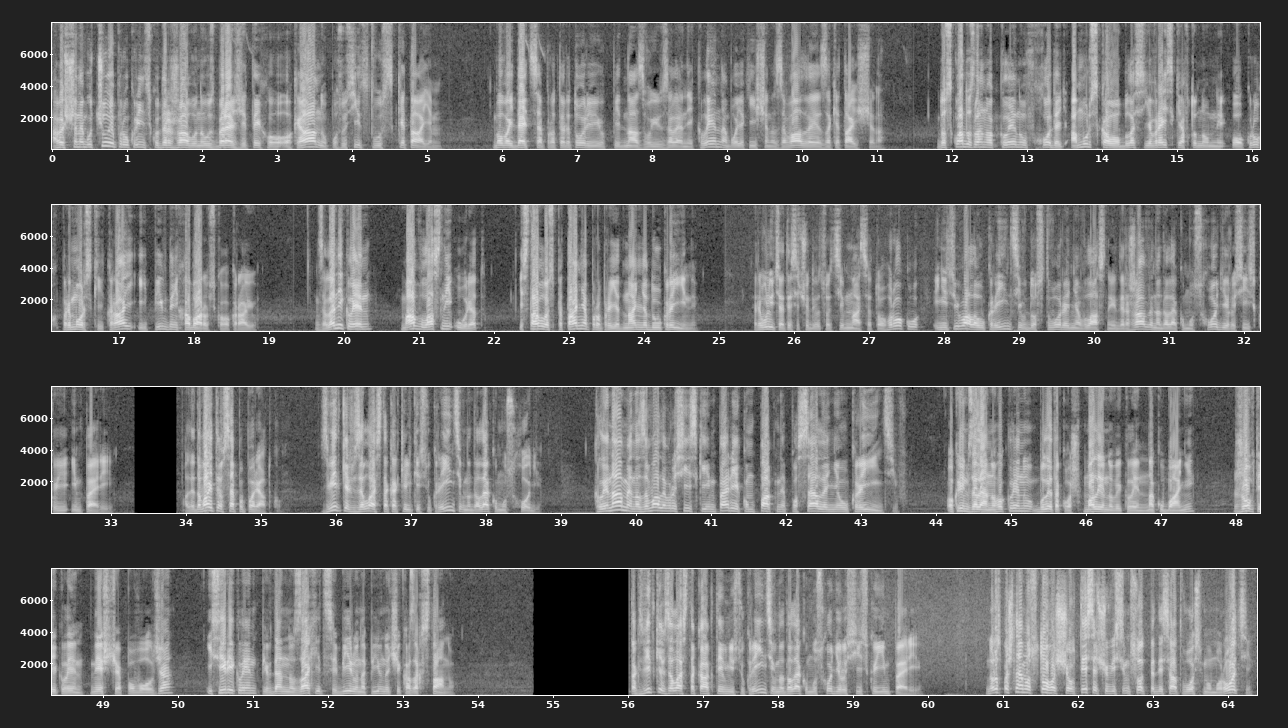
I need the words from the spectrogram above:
А ви що-небудь чули про українську державу на узбережжі Тихого океану по сусідству з Китаєм? Мова йдеться про територію під назвою Зелений Клин, або як її ще називали Закитайщина. До складу зеленого клину входить Амурська область, Єврейський автономний округ, Приморський край і південь Хабаровського краю. Зелений клин мав власний уряд і ставилось питання про приєднання до України. Революція 1917 року ініціювала українців до створення власної держави на Далекому Сході Російської імперії. Але давайте все по порядку. Звідки ж взялась така кількість українців на Далекому Сході? Клинами називали в Російській імперії компактне поселення українців. Окрім зеленого клину, були також малиновий клин на Кубані, жовтий клин нижче Поволжя і сірий клин південно-захід Сибіру на півночі Казахстану. Так звідки взялась така активність українців на Далекому Сході Російської імперії? Ну, розпочнемо з того, що в 1858 році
